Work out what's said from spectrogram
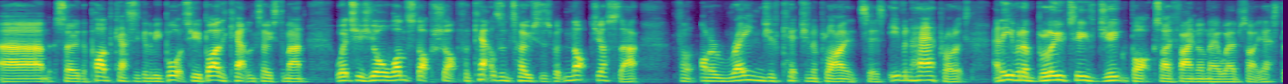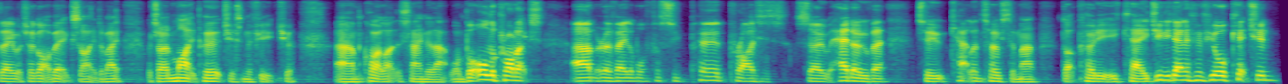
Um, so the podcast is going to be brought to you by the Kettle and Toaster Man, which is your one-stop shop for kettles and toasters, but not just that. For, on a range of kitchen appliances, even hair products, and even a Bluetooth jukebox I found on their website yesterday, which I got a bit excited about, which I might purchase in the future. Um, quite like the sound of that one. But all the products um, are available for superb prices. So head over to kettleandtoasterman.co.uk. Do you need anything for your kitchen?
